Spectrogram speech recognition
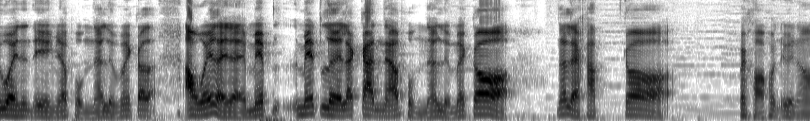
ด้วยนั่นเองนะผมนะหรือไม่ก็เอาไว้หลาย ๆ เม็ดเม็ดเลยละกันนะผมนะหรือไม่ก็นั่นแหละครับ ก็ไปขอคนอื่นเอา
